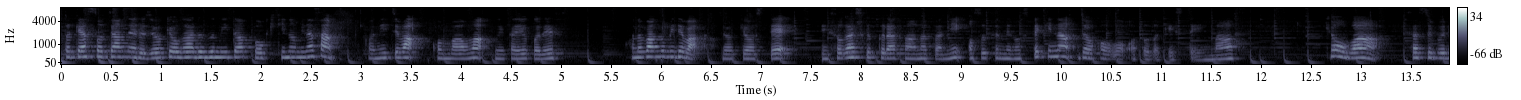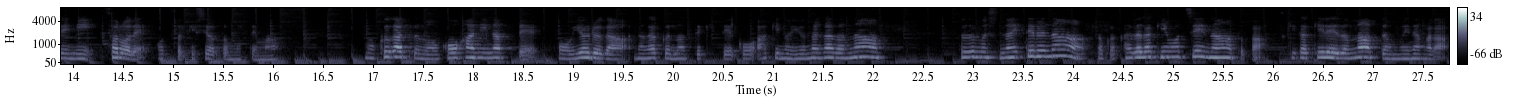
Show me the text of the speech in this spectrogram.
ドキャストチャンネル状況ガールズミートアップをお聞きの皆さん、こんにちは、こんばんは、上田優子です。この番組では上京して忙しく暮らすあなたにおすすめの素敵な情報をお届けしています。今日は久しぶりにソロでお届けしようと思ってます。もう9月の後半になってこう夜が長くなってきてこう秋の夜長だなスズムシ鳴いてるなとか風が気持ちいいなとか月が綺麗だなって思いながら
